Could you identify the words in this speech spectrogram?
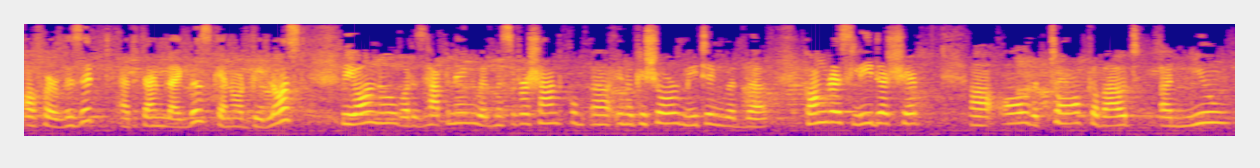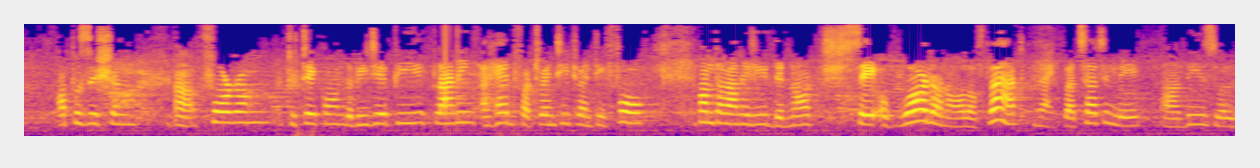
of her visit at a time like this cannot be lost. We all know what is happening with Mr. Prashant uh, meeting with the Congress leadership, uh, all the talk about a new opposition uh, forum to take on the BJP planning ahead for 2024. Mamata Banerjee did not say a word on all of that, right. but certainly uh, these will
